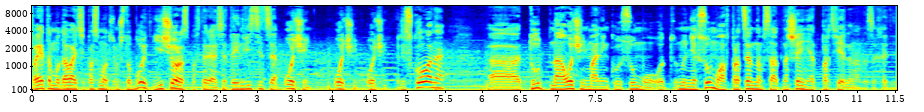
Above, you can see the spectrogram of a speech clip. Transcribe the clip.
Поэтому давайте посмотрим, что будет. Еще раз повторяюсь, эта инвестиция очень-очень-очень рискованная. А, тут на очень маленькую сумму, от, ну не сумму, а в процентном соотношении от портфеля надо заходить.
